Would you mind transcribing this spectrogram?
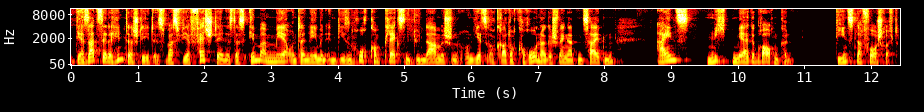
Der Satz, der dahinter steht, ist, was wir feststellen, ist, dass immer mehr Unternehmen in diesen hochkomplexen, dynamischen und jetzt auch gerade noch Corona-geschwängerten Zeiten eins nicht mehr gebrauchen können. Dienst nach Vorschrift.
